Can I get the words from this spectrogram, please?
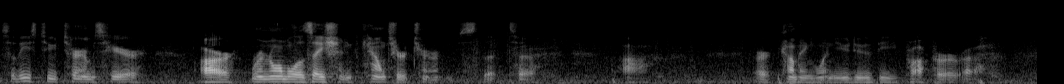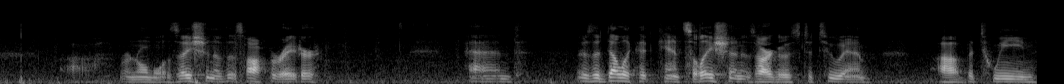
So these two terms here are renormalization counter terms that uh, uh, are coming when you do the proper uh, uh, renormalization of this operator. And there's a delicate cancellation as r goes to 2m uh, between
